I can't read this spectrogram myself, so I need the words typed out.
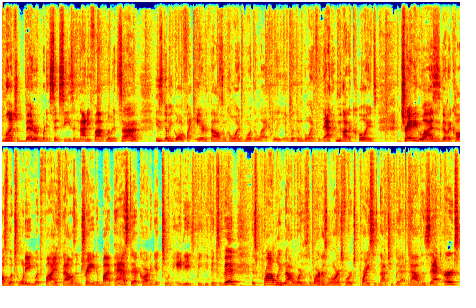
much better, but since he's a 95 limited time, he's gonna be going for like 800,000 coins more than likely. And with him going for that amount of coins, trading wise, it's gonna cost what 20, what 5,000 trading to bypass that car to get to an 88 speed defensive end. It's probably not worth it. DeMarcus Lawrence for its price is not too bad. Now the Zach Ertz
